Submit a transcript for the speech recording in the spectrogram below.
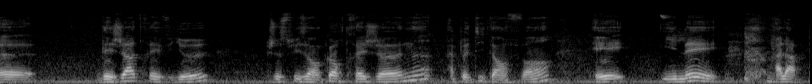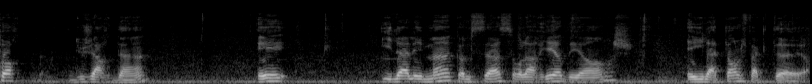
euh, déjà très vieux, je suis encore très jeune, un petit enfant, et il est à la porte du jardin, et il a les mains comme ça sur l'arrière des hanches, et il attend le facteur.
